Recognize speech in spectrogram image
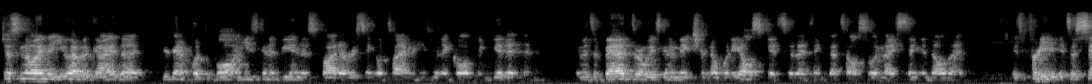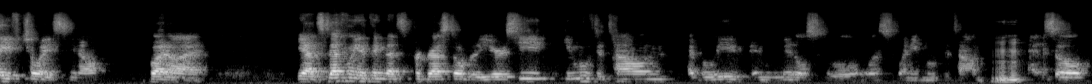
just knowing that you have a guy that you're going to put the ball and he's going to be in his spot every single time and he's going to go up and get it. And if it's a bad throw, he's going to make sure nobody else gets it. I think that's also a nice thing to know that it's pretty. It's a safe choice, you know. But uh, yeah, it's definitely a thing that's progressed over the years. He he moved to town, I believe, in middle school was when he moved to town, mm-hmm. and so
